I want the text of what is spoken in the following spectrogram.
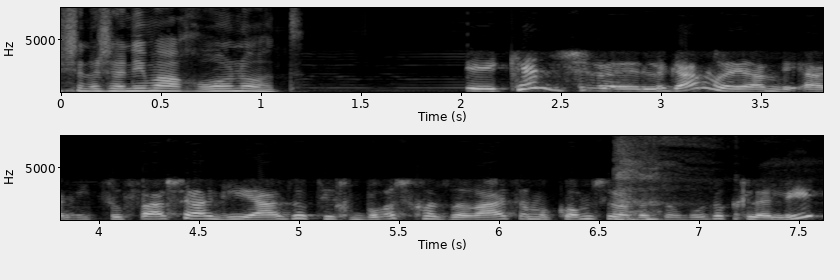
של השנים האחרונות. אה, כן, לגמרי. אני- צופה שהגייה הזאת תכבוש חזרה את המקום שלה בתרבות הכללית,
